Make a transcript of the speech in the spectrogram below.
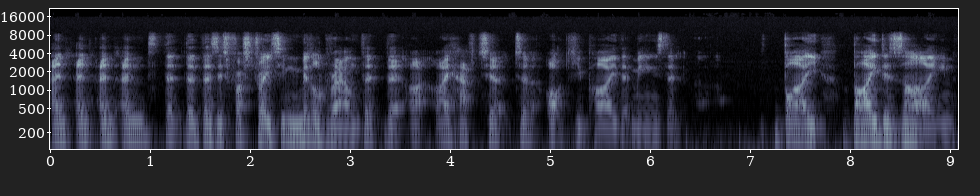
and and and and th- th- there's this frustrating middle ground that that I, I have to to occupy. That means that by by design,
